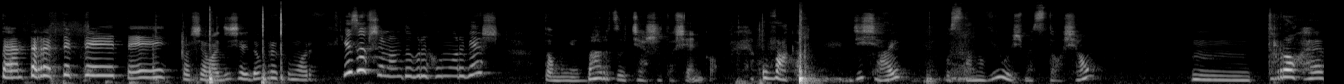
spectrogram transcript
Tan, tara. Tosia ma dzisiaj dobry humor. Ja zawsze mam dobry humor, wiesz? To mnie bardzo cieszy, Tosieńko. Uwaga, dzisiaj postanowiłyśmy z Tosią mm, trochę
